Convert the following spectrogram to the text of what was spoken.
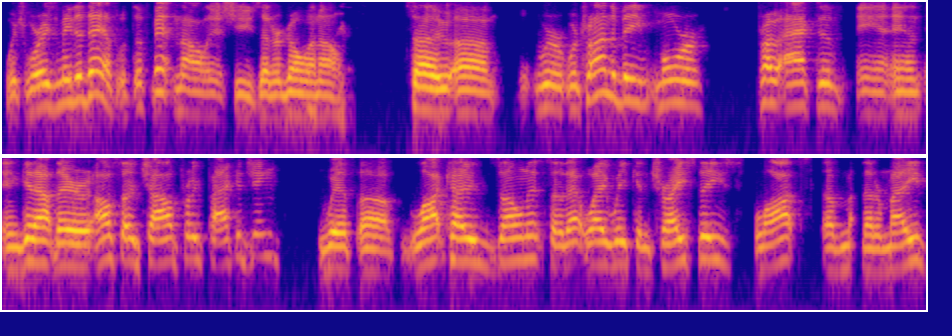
which worries me to death with the fentanyl issues that are going on. So uh, we're we're trying to be more proactive and, and, and get out there. Also, childproof packaging with uh, lot codes on it, so that way we can trace these lots of that are made.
